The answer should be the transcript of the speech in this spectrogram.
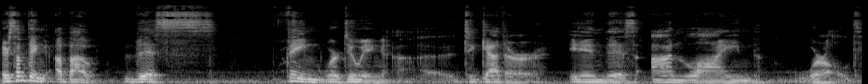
There's something about this thing we're doing uh, together in this online world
